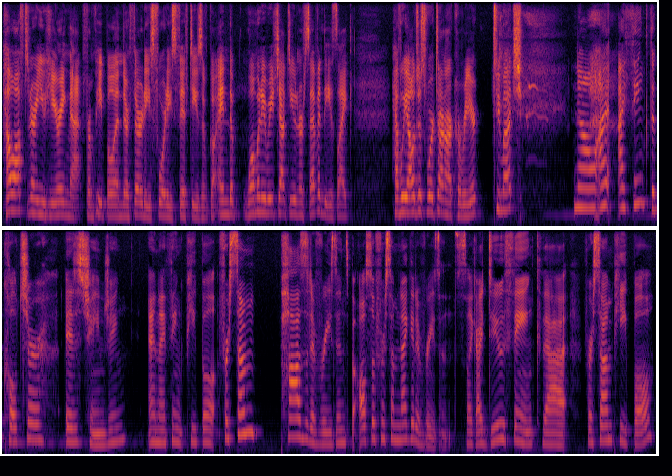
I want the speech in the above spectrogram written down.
How often are you hearing that from people in their 30s, 40s, 50s of going, and the woman who reached out to you in her 70s, like, have we all just worked on our career too much? No, I, I think the culture is changing. And I think people, for some positive reasons, but also for some negative reasons. Like, I do think that for some people,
